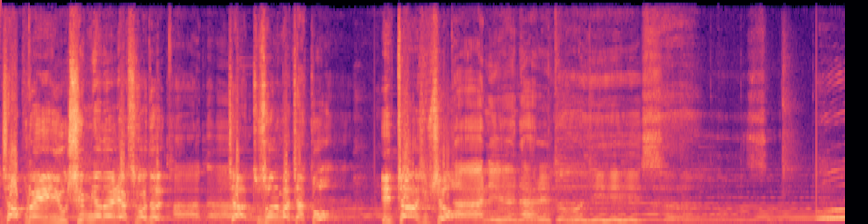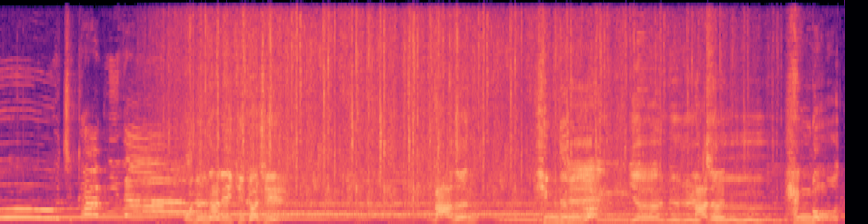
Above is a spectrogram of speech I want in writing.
자, 앞으로의 60년을 약속하듯 자, 두 손을 맞잡고 입장하십시오. 나는 알고 있어 오, 축하합니다. 오늘날이 있기까지 많은 힘듦과 많은 행복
